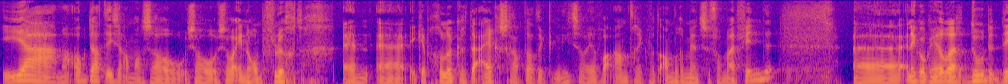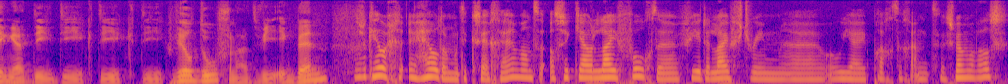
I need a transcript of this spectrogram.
Ja, maar ook dat is allemaal zo, zo, zo enorm vluchtig. En eh, ik heb gelukkig de eigenschap dat ik niet zo heel veel aantrek wat andere mensen van mij vinden. Eh, en ik ook heel erg doe de dingen die, die, ik, die, ik, die ik wil doen, vanuit wie ik ben. Dat is ook heel erg helder, moet ik zeggen. Hè? Want als ik jou live volgde via de livestream, eh, hoe jij prachtig aan het zwemmen was.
